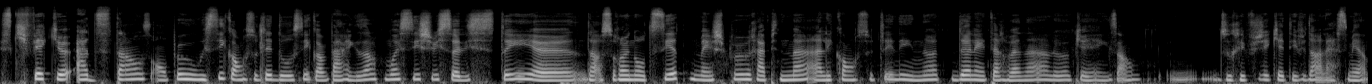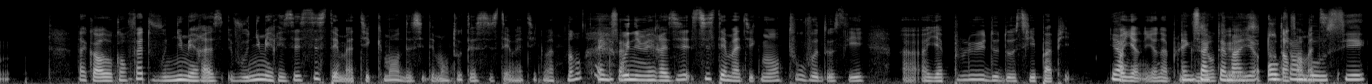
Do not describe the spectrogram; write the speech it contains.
Ce qui fait qu'à distance, on peut aussi consulter le dossier, comme par exemple, moi, si je suis sollicitée euh, sur un autre site, mais je peux rapidement aller consulter les notes de l'intervenant, que, exemple, du réfugié qui a été vu dans la semaine. D'accord, donc en fait, vous numérisez, vous numérisez systématiquement, décidément tout est systématique maintenant, vous numérisez systématiquement tous vos dossiers. Euh, il n'y a plus de dossiers papier. Il y, en a plus. Exactement, il n'y a aucun dossier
